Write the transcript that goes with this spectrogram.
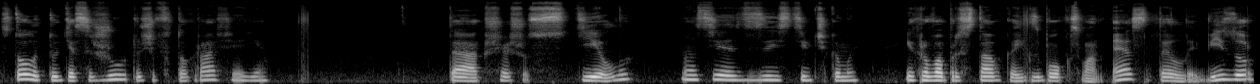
Столик, тут я сижу, тут ще фотографія є. Так, ще що стіл. У нас є зі стільчиками. Ігрова приставка Xbox One S, телевізор,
